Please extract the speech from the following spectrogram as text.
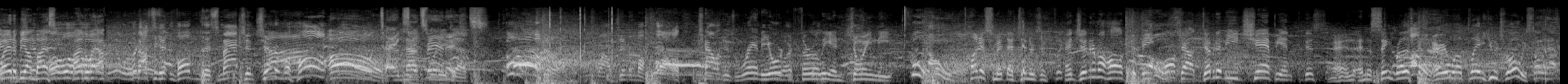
Way to be unbiased. championship. By the way, Oh, we're about to get involved in this match, and Jinder Ah. Mahal Oh, and that's what he gets. Meanwhile, Jinder Mahal challenges Randy You are Orton. thoroughly enjoying the punishment that Jinder's inflicting. And Jinder Mahal could be walk out WWE champion. This And, and the Singh brothers can very well play a huge role. We saw that.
